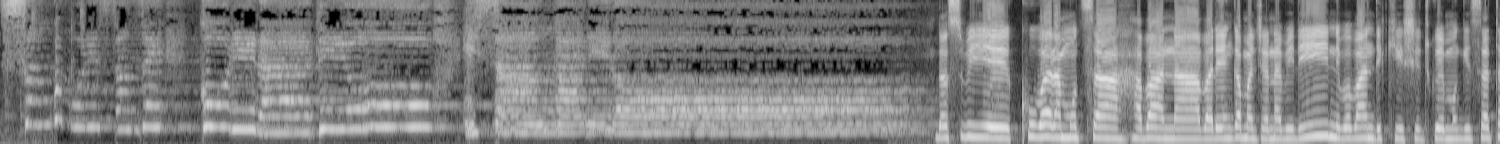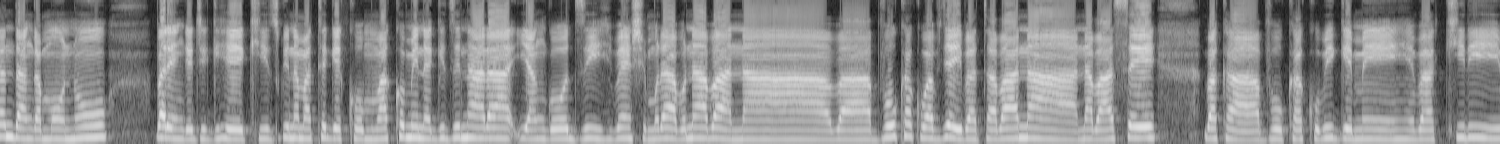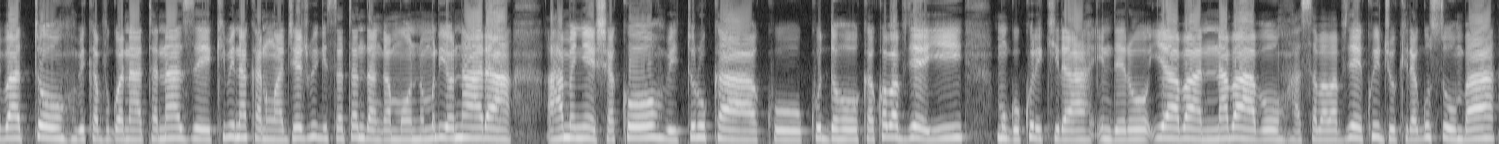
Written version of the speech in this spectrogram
sangwa kubaramutsa abana barenga amajana abiri nibo bandikishijwe mu gisata ndangamuntu barengeje igihe kizwi n'amategeko mu makomine agize intara ya ngozi benshi muri abo n’abana bavuka ku babyeyi batabana na ba se bakavuka ku bigeme bakiri bato bikavugwa na atanaze k'ibinakanwa jejwe igisata ndangamuntu muri iyo ntara aho amenyesha ko bituruka ku kudohoka kw'ababyeyi mu gukurikira indero y'abana babo hasaba ababyeyi kwijukira gusumba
